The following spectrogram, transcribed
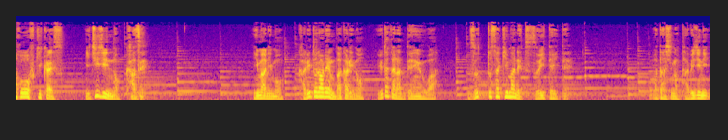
穂を吹き返す一陣の風。今にも刈り取られんばかりの豊かな田園はずっと先まで続いていて私の旅路に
